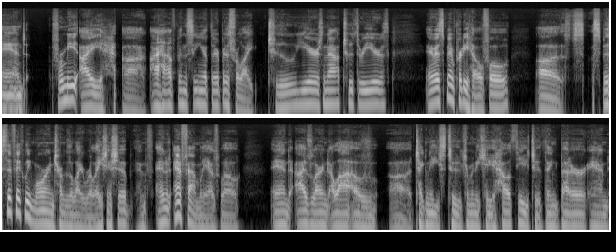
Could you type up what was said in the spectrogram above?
Mm-hmm. And for me, I uh, I have been seeing a therapist for like two years now, two three years, and it's been pretty helpful. Uh, specifically more in terms of like relationship and, and and family as well. And I've learned a lot of uh, techniques to communicate healthy, to think better, and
